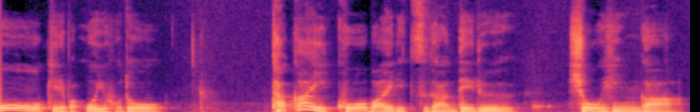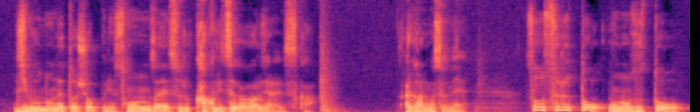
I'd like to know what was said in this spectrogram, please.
多ければ多いほど、高い購買率が出る商品が自分のネットショップに存在する確率が上がるじゃないですか。上がりますよね。そうすると、おのずと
